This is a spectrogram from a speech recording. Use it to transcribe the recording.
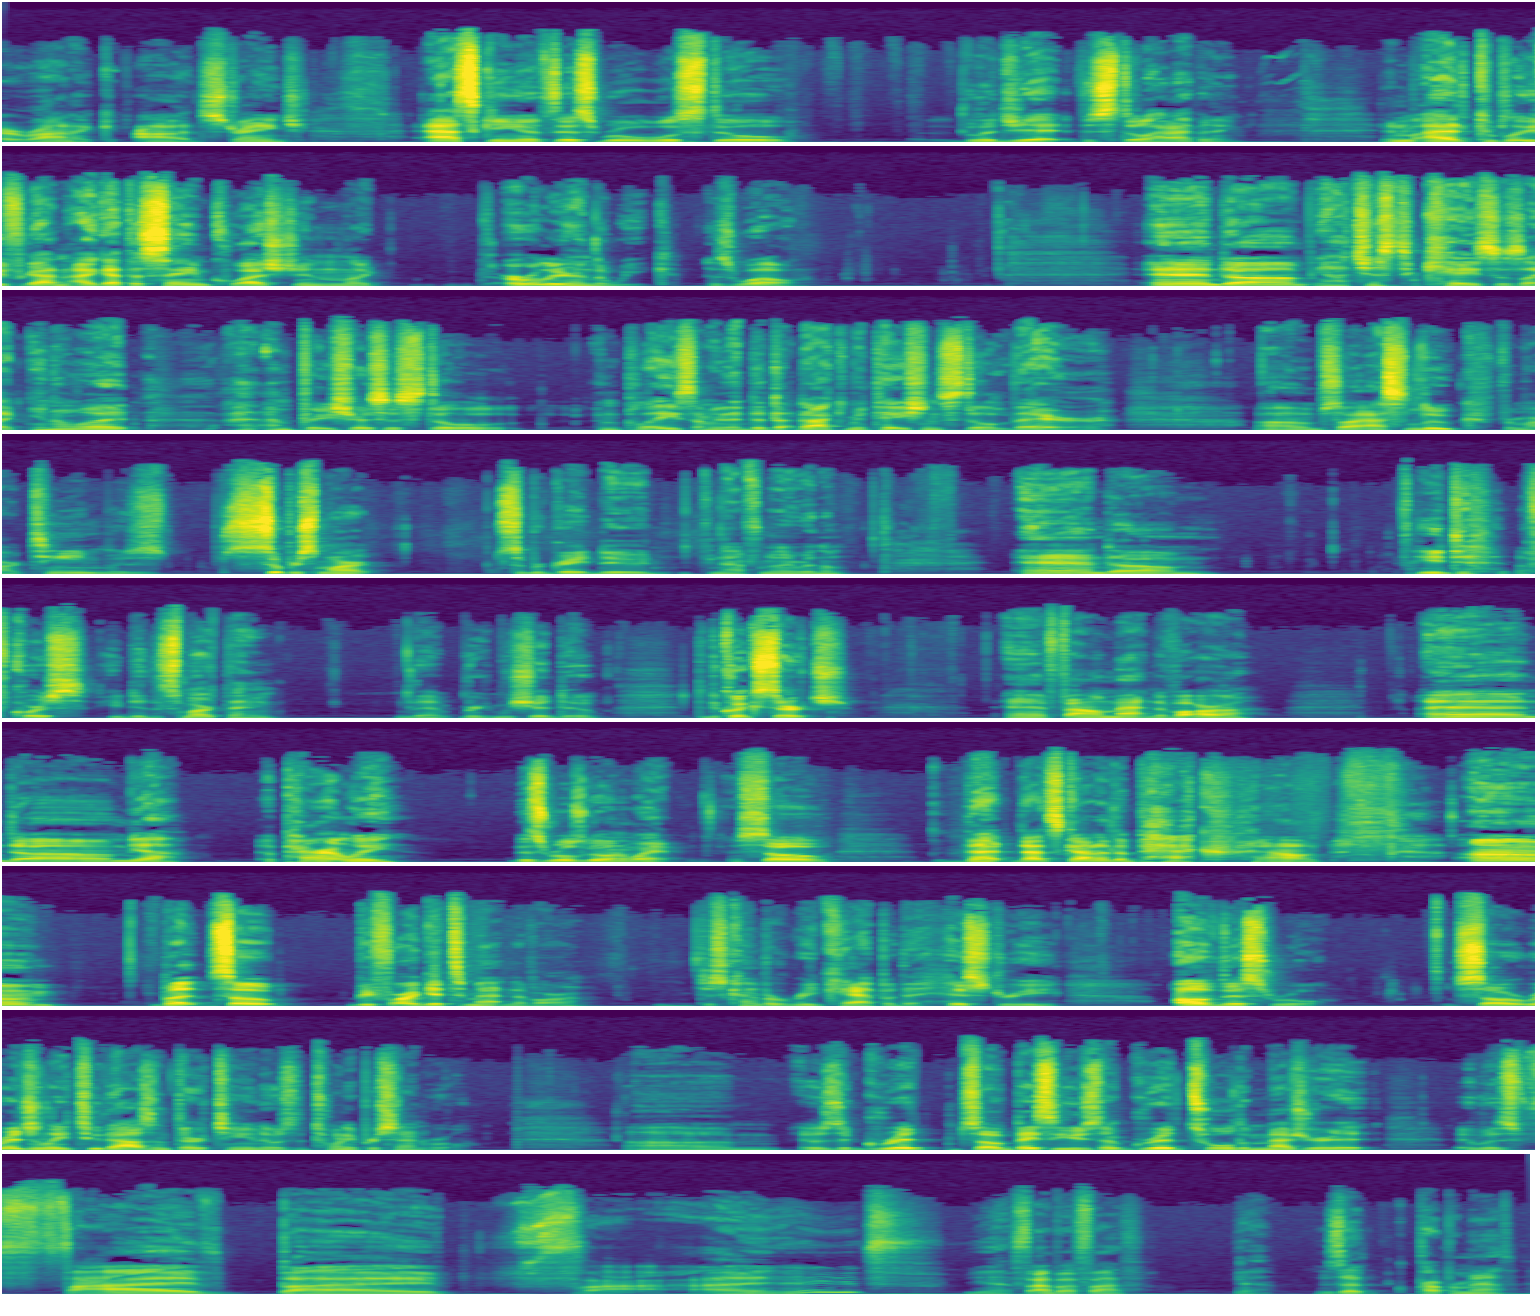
ironic, odd, strange, asking if this rule was still legit, if it's still happening. And I had completely forgotten. I got the same question like earlier in the week as well. And um, you know, just in case, is like, you know what? I, am pretty sure this is still in place. I mean, the d- documentation's still there. Um, so I asked Luke from our team, who's super smart, super great dude. If you're not familiar with him, and um, he did, of course, he did the smart thing that we should do. Did a quick search and found Matt Navarra. And um, yeah, apparently this rule's going away. So that that's kind of the background. Um, but so before I get to Matt Navarra, just kind of a recap of the history of this rule. So originally, 2013, it was the 20% rule. Um, it was a grid, so basically used a grid tool to measure it. It was five by five, yeah, five by five. Yeah, is that proper math?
